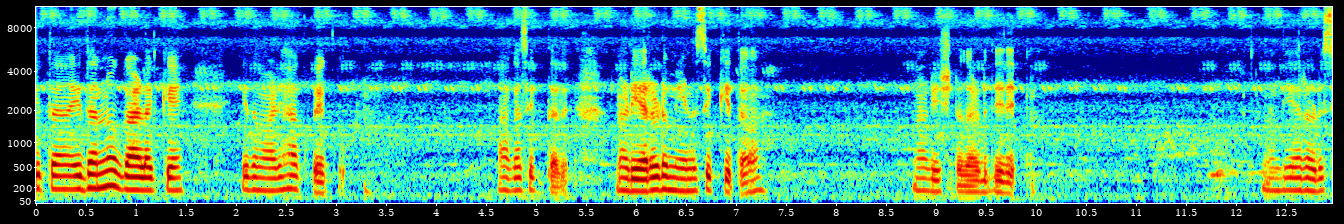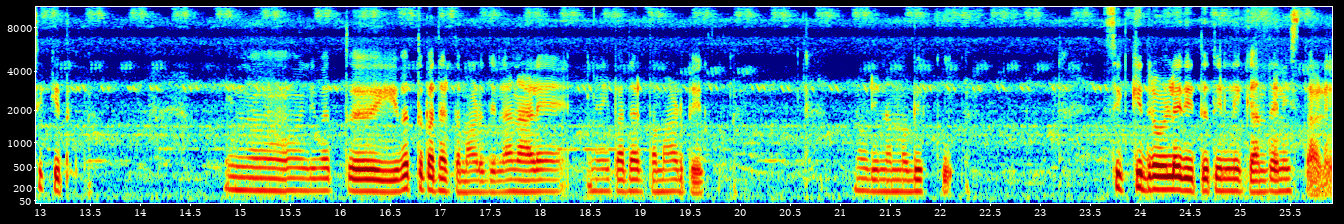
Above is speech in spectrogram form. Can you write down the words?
ಈ ತ, ಇದನ್ನು ಗಾಳಕ್ಕೆ ಇದು ಮಾಡಿ ಹಾಕಬೇಕು. ಆಗ ಸಿಗ್ತದೆ. ನೋಡಿ, ಎರಡು ಮೀನು ಸಿಕ್ಕಿತು. ನೋಡಿ, ಇಷ್ಟು ದೊಡ್ಡದಿದೆ. ನೋಡಿ, ಎರಡು ಸಿಕ್ಕಿತು. ಇನ್ನು ಇವತ್ತು ಇವತ್ತು ಪದಾರ್ಥ ಮಾಡೋದಿಲ್ಲ, ನಾಳೆ ಈ ಪದಾರ್ಥ ಮಾಡಬೇಕು. ನೋಡಿ ನಮ್ಮ ಬೆಕ್ಕು. ಸಿಕ್ಕಿದ್ರೆ ಒಳ್ಳೇದಿತ್ತು ತಿನ್ನಲಿಕ್ಕೆ ಅಂತ ಅನಿಸ್ತಾಳೆ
